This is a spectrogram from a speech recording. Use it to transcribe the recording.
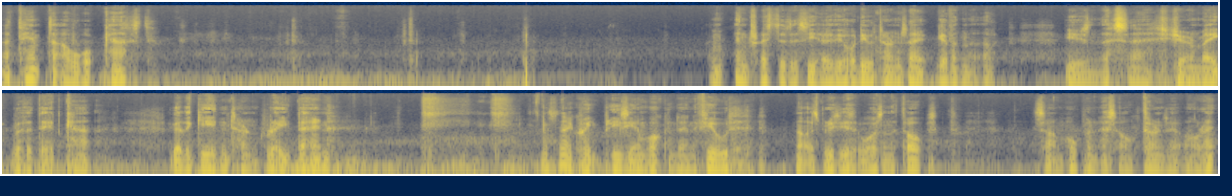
attempt at a walk cast. I'm interested to see how the audio turns out, given that I'm using this uh, Shure mic with a dead cat. I've got the gain turned right down. It's now quite breezy. I'm walking down the field, not as breezy as it was on the tops. So I'm hoping this all turns out alright.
